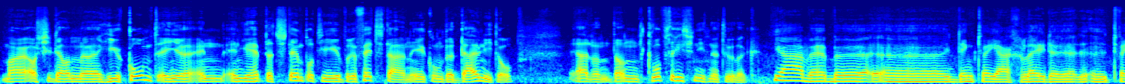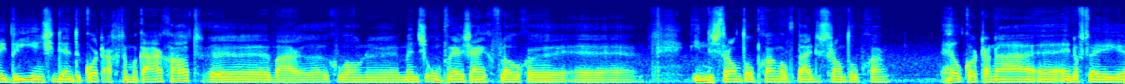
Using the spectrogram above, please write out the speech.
Maar als je dan hier komt en je, en, en je hebt dat stempeltje in je brevet staan en je komt dat duin niet op ja, dan, dan klopt er iets niet natuurlijk. Ja, we hebben, uh, ik denk twee jaar geleden, uh, twee, drie incidenten kort achter elkaar gehad. Uh, waar gewoon mensen omver zijn gevlogen in de strandopgang of bij de strandopgang. Heel kort daarna één of twee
